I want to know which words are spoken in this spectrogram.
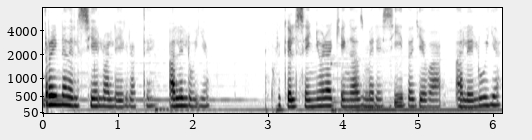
Reina del cielo, alégrate. Aleluya. Porque el Señor a quien has merecido llevar, aleluya,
